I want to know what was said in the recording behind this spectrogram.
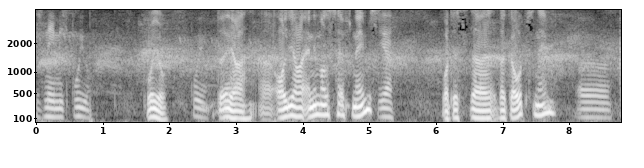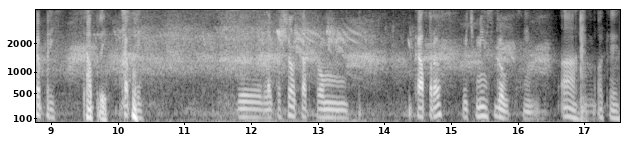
His name is Puyo. Puyo. Puyo. The- yeah. Uh, all your animals have names. Yeah. What is the the goat's name? Uh, Capri. Capri. Capri. it's uh, like a shortcut from Capra, which means goat. In, Ah, okay.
